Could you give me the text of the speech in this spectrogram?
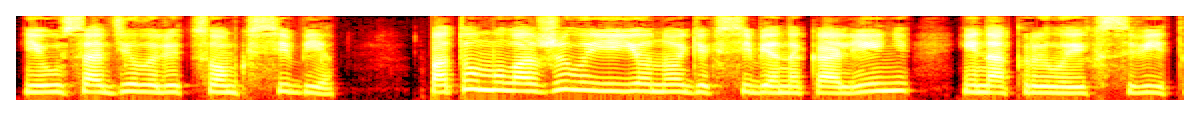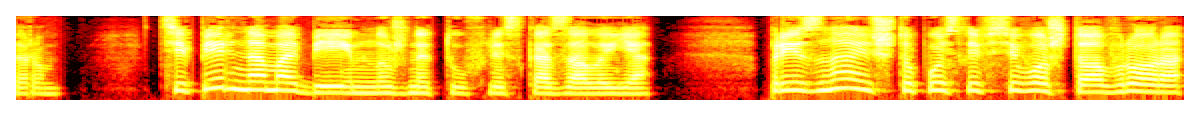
и усадила лицом к себе потом уложила ее ноги к себе на колени и накрыла их свитером. «Теперь нам обеим нужны туфли», — сказала я. Признаюсь, что после всего, что Аврора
